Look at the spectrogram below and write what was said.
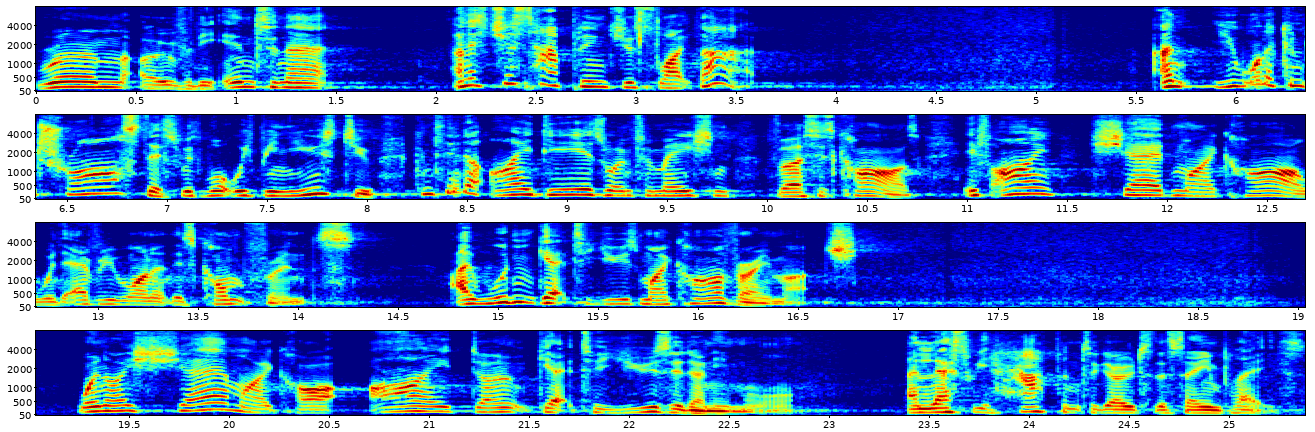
room, over the internet. And it's just happening just like that. And you want to contrast this with what we've been used to. Consider ideas or information versus cars. If I shared my car with everyone at this conference, I wouldn't get to use my car very much. When I share my car, I don't get to use it anymore unless we happen to go to the same place.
